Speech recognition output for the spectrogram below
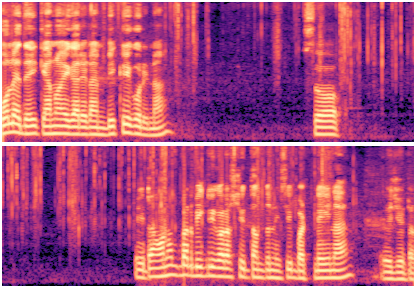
বলে দেই কেন এই গাড়িটা আমি বিক্রি করি না। সো এটা অনেকবার বিক্রি করার সিদ্ধান্ত নিয়েছি বাট নেই না। ওই যেটা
